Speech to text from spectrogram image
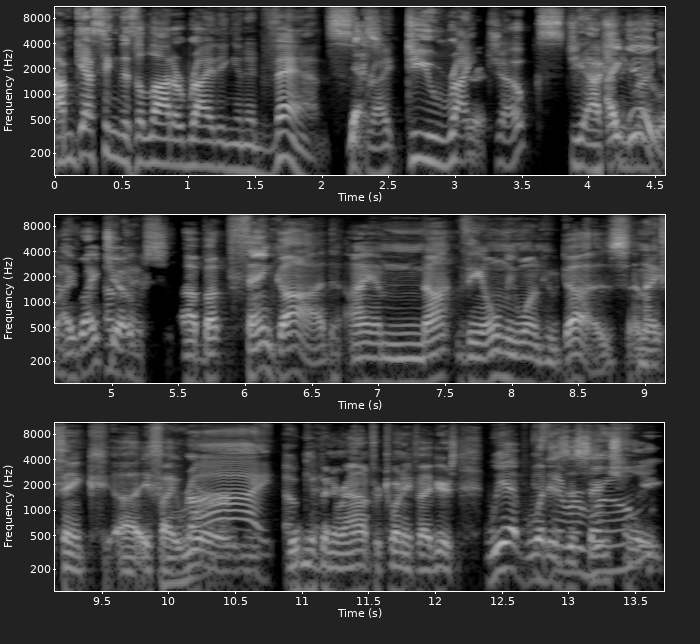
I'm guessing there's a lot of writing in advance, Yes. right? Do you write Sure. jokes? Do you I actually do. write I write Okay. jokes, uh, but thank God I am not the only one who does. And I think uh, if I were, Right, we wouldn't have been around for 25 years. We have what Is is, essentially room?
